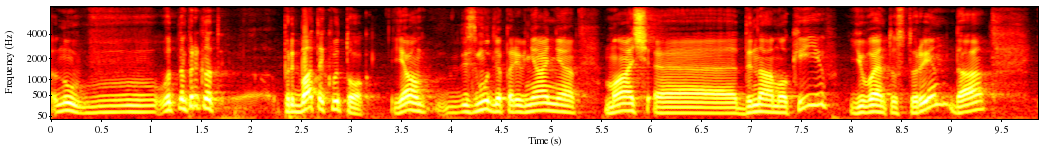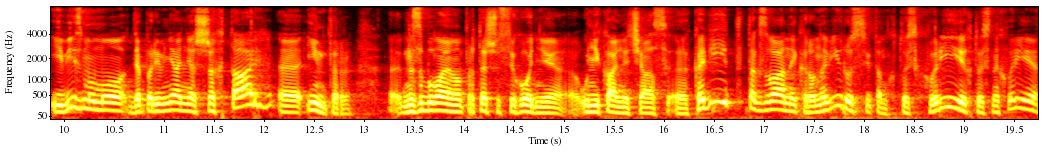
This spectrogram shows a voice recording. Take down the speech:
Ну, в... От, наприклад, придбати квиток. Я вам візьму для порівняння матч е, Динамо Київ, Ювентус Турин. Да? І візьмемо для порівняння Шахтар е, Інтер. Е, Не забуваємо про те, що сьогодні унікальний час е, ковід, так званий коронавірус, і там хтось хворіє, хтось не хворіє.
